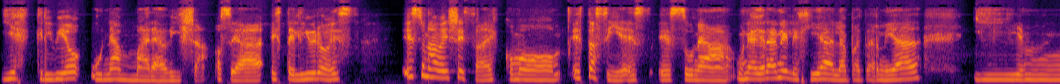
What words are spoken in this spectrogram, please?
y escribió una maravilla. O sea, este libro es, es una belleza, es como, esta sí, es, es una, una gran elegía a la paternidad y mm,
